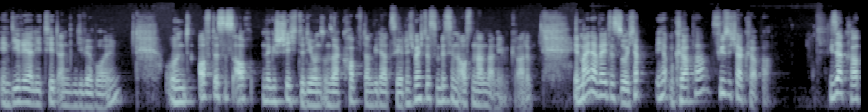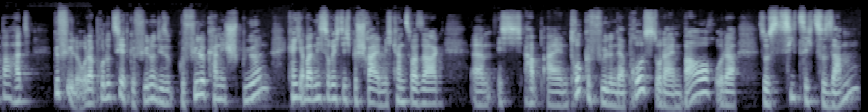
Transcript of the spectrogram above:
in die Realität an, die wir wollen. Und oft ist es auch eine Geschichte, die uns unser Kopf dann wieder erzählt. Und ich möchte es ein bisschen auseinandernehmen gerade. In meiner Welt ist es so, ich habe ich hab einen Körper, physischer Körper. Dieser Körper hat Gefühle oder produziert Gefühle und diese Gefühle kann ich spüren, kann ich aber nicht so richtig beschreiben. Ich kann zwar sagen, ähm, ich habe ein Druckgefühl in der Brust oder im Bauch oder so, es zieht sich zusammen,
